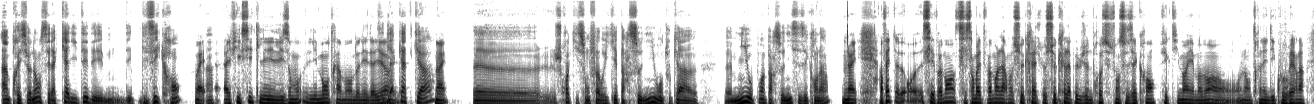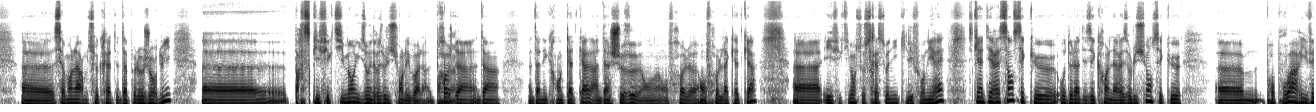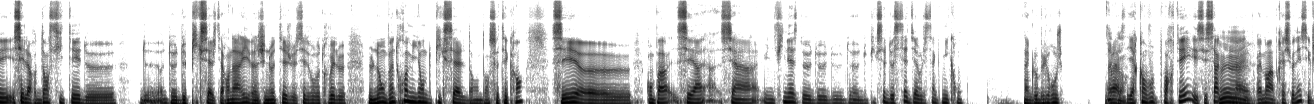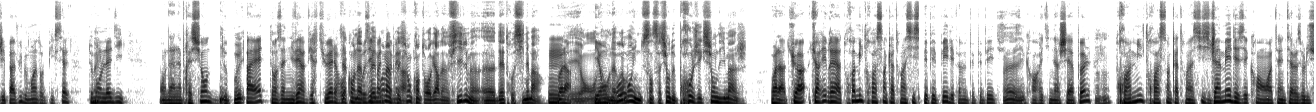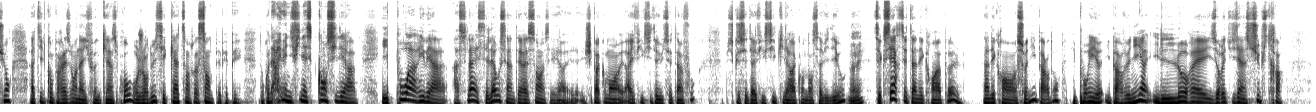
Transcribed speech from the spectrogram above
impressionnant, c'est la qualité des, des- des écrans. Ouais. Hein. iFixit les, les, les montre à un moment donné C'est d'ailleurs. de la 4K. Ouais. Euh, je crois qu'ils sont fabriqués par Sony, ou en tout cas, euh, euh, mis au point par Sony, ces écrans-là Ouais. En fait, c'est vraiment, ça semble être vraiment l'arme secrète. Le secret de l'Apple Vision Pro, ce sont ces écrans. Effectivement, il y a un moment, on est en train de les découvrir là. Euh, c'est vraiment l'arme secrète d'Apple aujourd'hui, euh, parce qu'effectivement, ils ont une résolution, on les voit là, proche Ouais. d'un- d'un écran 4K, un- d'un cheveu, on, frôle, on frôle la 4K. Euh, et effectivement, ce serait Sony qui les fournirait. Ce qui est intéressant, c'est que au-delà des écrans et de la résolution, c'est que euh, pour pouvoir arriver, c'est leur densité de, de, pixels. C'est-à-dire, on arrive, j'ai noté, je vais essayer de vous retrouver le, le nombre, 23 millions de pixels dans, dans cet écran. C'est euh, un- une finesse de- de pixels de 7,5 microns. C'est un globule rouge. Voilà. C'est-à-dire quand vous portez, et c'est ça qui m'a vraiment impressionné, c'est que j'ai pas vu le moindre pixel. Tout le monde l'a dit. On a l'impression de ne Oui. pas être dans un univers virtuel qu'on a vraiment l'impression, quand on regarde un film, euh, d'être au cinéma. Hmm. Voilà. Et on, Et on a vraiment une sensation de projection d'image. Voilà, tu, as, tu arriverais à 3386 ppp, les fameux ppp, tu sais, Ouais, les écrans Retina chez Apple. Mhm. 3386, jamais des écrans ont atteint une telle résolution. À titre de comparaison, un iPhone 15 Pro, aujourd'hui, c'est 460 ppp. Donc on arrive à une finesse considérable. Et pour arriver à, à cela, et c'est là où c'est intéressant, euh, je ne sais pas comment iFixit a eu cette info, puisque c'est iFixit qui la raconte dans sa vidéo, c'est que certes, c'est un écran Apple, un écran Sony, pardon, mais pour y, y parvenir, ils auraient, ils auraient utilisé un substrat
